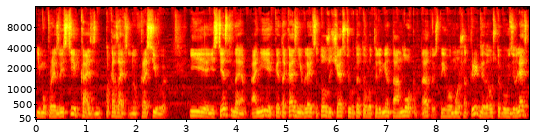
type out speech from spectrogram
ему произвести, казнь показательную, красивую. И, естественно, они, эта казнь является тоже частью вот этого вот элемента анлоков, да, то есть ты его можешь открыть для того, чтобы удивлять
